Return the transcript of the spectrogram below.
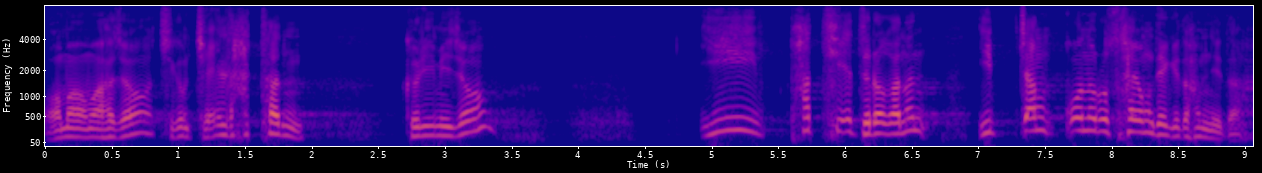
어마어마하죠. 지금 제일 핫한 그림이죠. 이 파티에 들어가는 입장권으로 사용되기도 합니다.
